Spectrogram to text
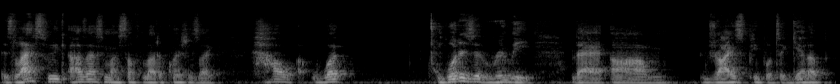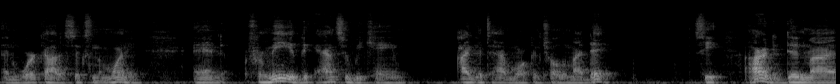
is last week I was asking myself a lot of questions like, how, what, what is it really that um, drives people to get up and work out at six in the morning. And for me, the answer became I get to have more control of my day. See, I already did my,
